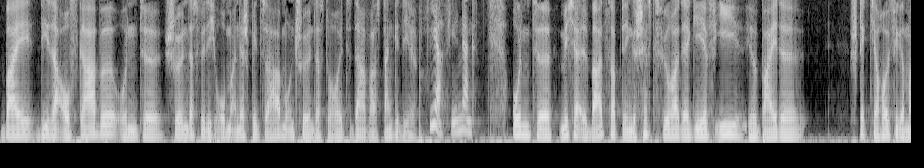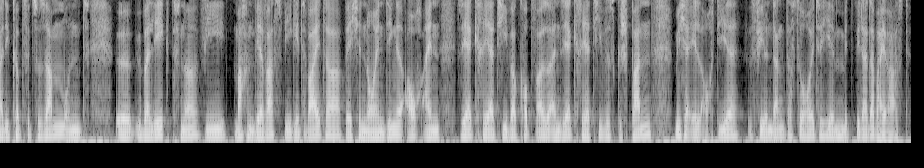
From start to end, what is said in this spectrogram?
bei dieser Aufgabe und äh, schön, dass wir dich oben an der Spitze haben und schön, dass du heute da warst. Danke dir. Ja, vielen Dank. Und äh, Michael Barzab, den Geschäftsführer der GFI, ihr beide steckt ja häufiger mal die Köpfe zusammen und äh, überlegt, ne, wie machen wir was, wie geht's weiter, welche neuen Dinge. Auch ein sehr kreativer Kopf, also ein sehr kreatives Gespann. Michael, auch dir vielen Dank, dass du heute hier mit wieder dabei warst.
